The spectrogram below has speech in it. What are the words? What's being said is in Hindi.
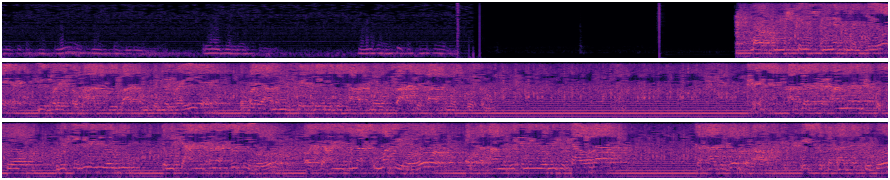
बहुत मुश्किल सुनने को मिलती है कि बड़े सौभाग्य की बात हमको मिल रही है। तो बड़े आनंद से प्रेम के साथ में, उत्साह के साथ में उसको सुनो। अब जब कथा में उसको रुचि नहीं होगी तो चाहे जितना खुशी हो और चाहे जितना सुमति हो, और कथा में रुचि नहीं होगी तो क्या होगा? कथा के दो प्रभाव एक तो कथा व्यक्ति को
